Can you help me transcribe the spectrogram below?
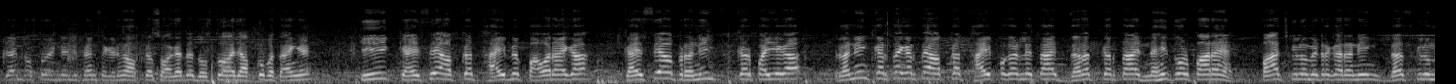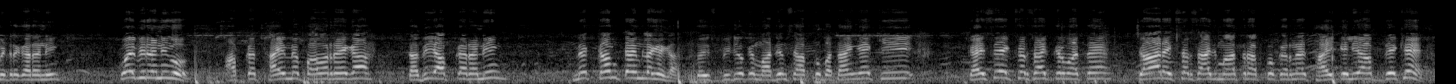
जय दोस्तों इंडियन डिफेंस अकेडमी में आपका स्वागत है। दोस्तों, आज आपको बताएँगे कि कैसे आपका थाई में पावर आएगा, कैसे आप रनिंग कर पाइएगा। रनिंग करते करते आपका थाई पकड़ लेता है, दर्द करता है, नहीं दौड़ पा रहे हैं। पाँच किलोमीटर का रनिंग दस किलोमीटर का रनिंग कोई भी रनिंग हो, आपका थाई में पावर रहेगा, तभी आपका रनिंग में कम टाइम लगेगा। तो इस वीडियो के माध्यम से आपको बताएँगे कि कैसे एक्सरसाइज करवाते हैं। चार एक्सरसाइज मात्र आपको करना है थाई के लिए। आप देखें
